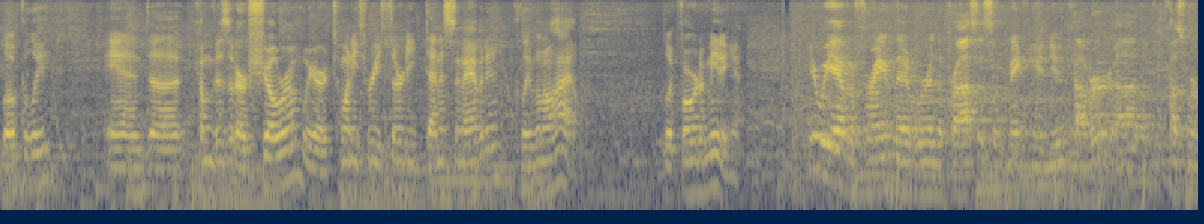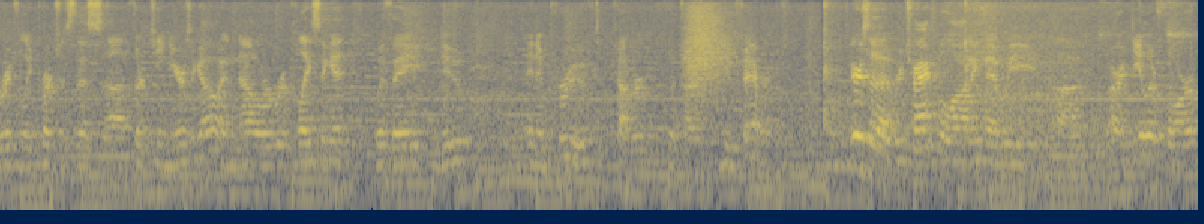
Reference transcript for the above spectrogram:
locally and uh, come visit our showroom. We are at 2330 Denison Avenue, Cleveland, Ohio. Look forward to meeting you. Here we have a frame that we're in the process of making a new cover. Uh, the customer originally purchased this uh, 13 years ago and now we're replacing it with a new and improved cover with our new fabric. Here's a retractable awning that we uh, are a dealer for.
